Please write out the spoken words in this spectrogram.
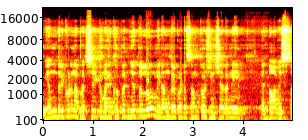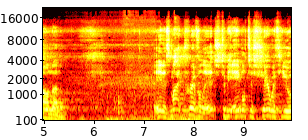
మీ అందరికి కూడా నా ప్రత్యేకమైన కృతజ్ఞతలు మీరందరూ కూడా సంతోషించారని నేను భావిస్తా ఉన్నాను It is my privilege to be able to share with you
